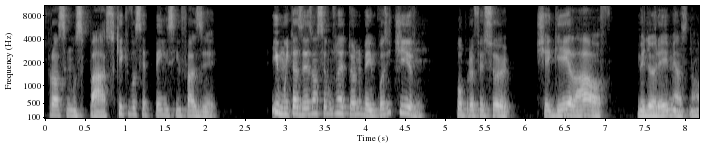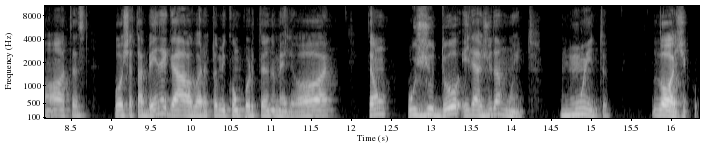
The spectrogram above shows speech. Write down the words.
próximos passos? O que que você pensa em fazer? E muitas vezes nós temos um retorno bem positivo. Pô, professor, cheguei lá, ó, melhorei minhas notas. Poxa, tá bem legal, agora tô me comportando melhor. Então, o judô, ele ajuda muito, muito. Lógico,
